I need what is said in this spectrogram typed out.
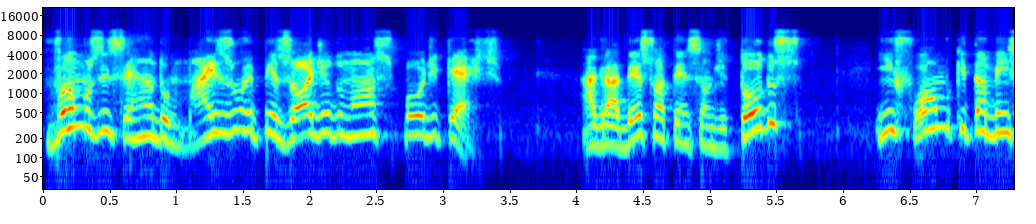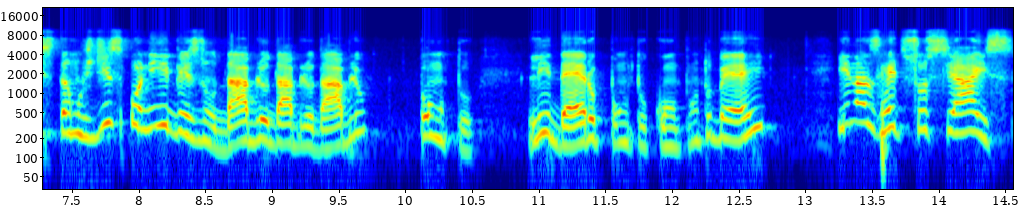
vamos encerrando mais um episódio do nosso podcast. Agradeço a atenção de todos informo que também estamos disponíveis no www.lidero.com.br e nas redes sociais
